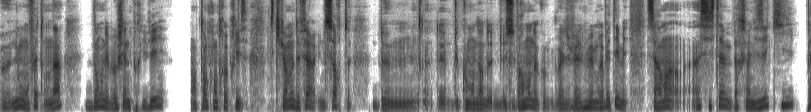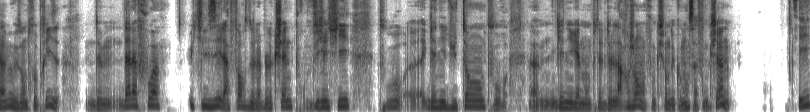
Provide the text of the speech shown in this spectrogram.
euh, nous en fait on a dans les blockchains privées en tant qu'entreprise, ce qui permet de faire une sorte de de, de comment dire, de, de, vraiment de je vais même répéter mais c'est vraiment un système personnalisé qui permet aux entreprises de d'à la fois utiliser la force de la blockchain pour vérifier, pour euh, gagner du temps, pour euh, gagner également peut-être de l'argent en fonction de comment ça fonctionne, et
